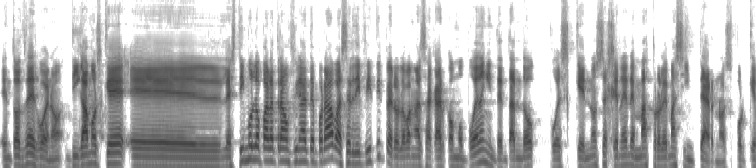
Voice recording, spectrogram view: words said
Entonces, bueno, digamos que eh, el estímulo para entrar a un final de temporada va a ser difícil, pero lo van a sacar como pueden, intentando pues que no se generen más problemas internos, porque,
